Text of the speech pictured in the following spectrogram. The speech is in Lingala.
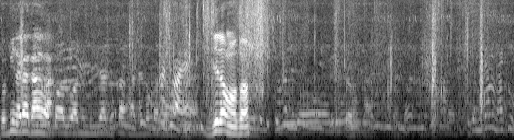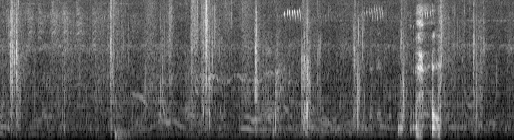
tobina kaka awa dila moko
